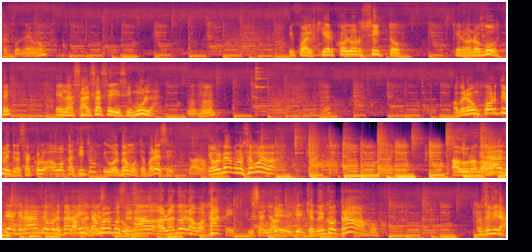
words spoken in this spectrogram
Le ponemos. Y cualquier colorcito que no nos guste, en la salsa se disimula. Ujú. Vamos a ver un corte mientras saco los aguacatitos y volvemos, ¿te parece? Claro. Ya volvemos, no se mueva. Maduro, no. Gracias, gracias por estar ahí. Estamos truco. emocionados hablando del aguacate. Sí, señor. Que, que- que no encontrábamos. Entonces, mira.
